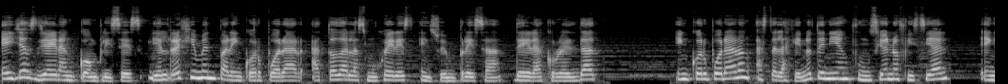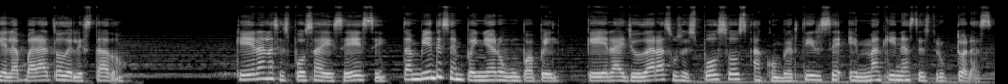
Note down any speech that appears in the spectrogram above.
Ellas ya eran cómplices y el régimen para incorporar a todas las mujeres en su empresa de la crueldad, incorporaron hasta las que no tenían función oficial en el aparato del Estado, que eran las esposas SS, también desempeñaron un papel, que era ayudar a sus esposos a convertirse en máquinas destructoras.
